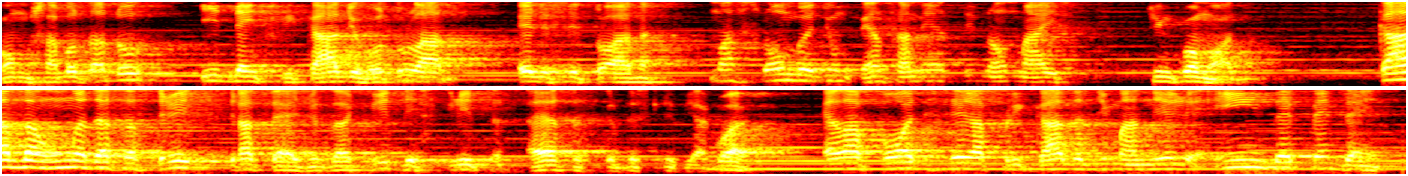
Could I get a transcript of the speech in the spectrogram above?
Como sabotador, identificado e rotulado, ele se torna uma sombra de um pensamento e não mais te incomoda. Cada uma dessas três estratégias aqui descritas, essas que eu descrevi agora, ela pode ser aplicada de maneira independente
